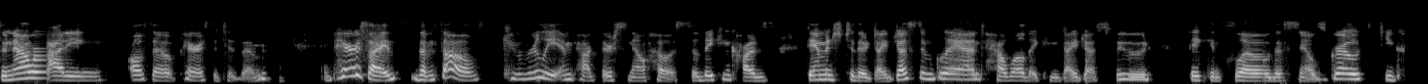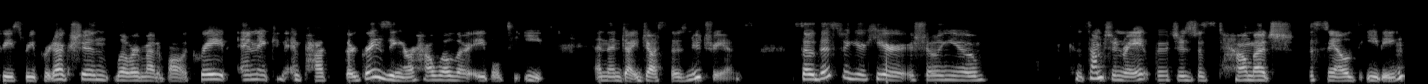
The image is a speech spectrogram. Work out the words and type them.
So now we're adding also parasitism. And parasites themselves can really impact their snail host. So they can cause damage to their digestive gland, how well they can digest food. They can slow the snail's growth, decrease reproduction, lower metabolic rate, and it can impact their grazing or how well they're able to eat and then digest those nutrients. So this figure here is showing you consumption rate, which is just how much the snail is eating,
